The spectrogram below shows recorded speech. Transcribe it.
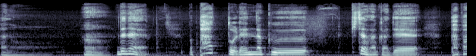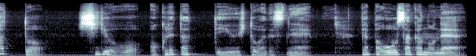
あのうん、でねパッと連絡来た中でパパッと資料を送れたっていう人はですねやっぱ大阪のね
